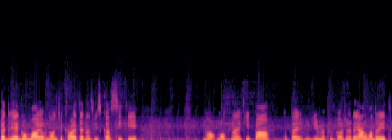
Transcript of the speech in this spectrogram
Pedriego mają, no ciekawe te nazwiska City. No, mocna ekipa, tutaj widzimy piłkarze Realu Madryt,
